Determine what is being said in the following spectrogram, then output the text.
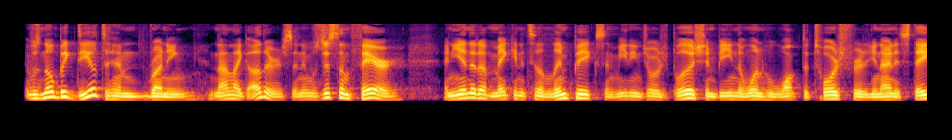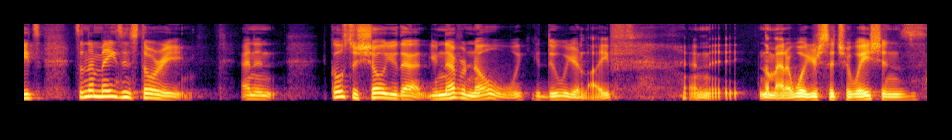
it was no big deal to him running, not like others, and it was just unfair. and he ended up making it to the Olympics and meeting George Bush and being the one who walked the torch for the United States. It's an amazing story, and it goes to show you that you never know what you could do with your life, and no matter what your situations.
